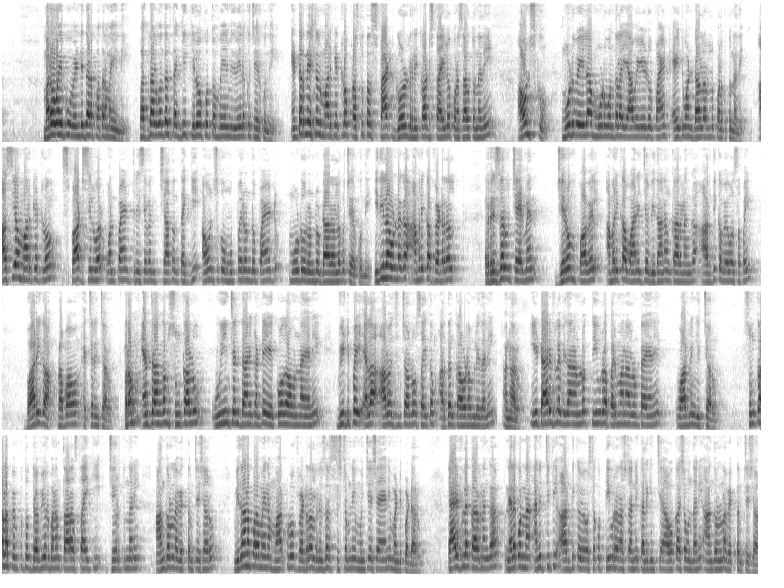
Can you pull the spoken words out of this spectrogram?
మరోవైపు వెండి ధర పతనమైంది. పద్నాలుగు వందలు తగ్గి కిలోకు తొంభై ఎనిమిది వేలకు చేరుకుంది. ఇంటర్నేషనల్ మార్కెట్లో ప్రస్తుతం స్పాట్ గోల్డ్ రికార్డ్ స్థాయిలో కొనసాగుతున్నది. ఔన్స్కు మూడు వేల మూడు వందల యాభై ఏడు పాయింట్ ఎయిట్ వన్ డాలర్లు పలుకుతున్నది. ఆసియా మార్కెట్లో spot silver one point three seven శాతం తగ్గి ఔన్స్కు ముప్పై రెండు పాయింట్ మూడు రెండు డాలర్లకు చేరుకుంది. ఇదిలా ఉండగా America Federal Reserve chairman Jerome Powell America వాణిజ్య విధానం కారణంగా ఆర్థిక వ్యవస్థపై భారీగా ప్రభావం హెచ్చరించారు. ట్రంప్ యంత్రాంగం సుంకాలు ఊహించని దానికంటే ఎక్కువగా ఉన్నాయని వీటిపై ఎలా ఆలోచించాలో సైతం అర్థం కావడం లేదని అన్నారు. ఈ టారిఫ్ల విధానంలో తీవ్ర పరిమాణాలుంటాయని వార్నింగ్ ఇచ్చారు. సుంకాల పెంపుతో ద్రవ్యోల్బణం తారాస్థాయికి చేరుతుందని ఆందోళన వ్యక్తం చేశారు. విధానపరమైన మార్పులు ఫెడరల్ రిజర్వ్ సిస్టమ్ని ముంచేశాయని మండిపడ్డారు. టారిఫ్ల కారణంగా నెలకొన్న అనిశ్చితి ఆర్థిక వ్యవస్థకు తీవ్ర నష్టాన్ని కలిగించే అవకాశం ఉందని ఆందోళన వ్యక్తం చేశారు.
